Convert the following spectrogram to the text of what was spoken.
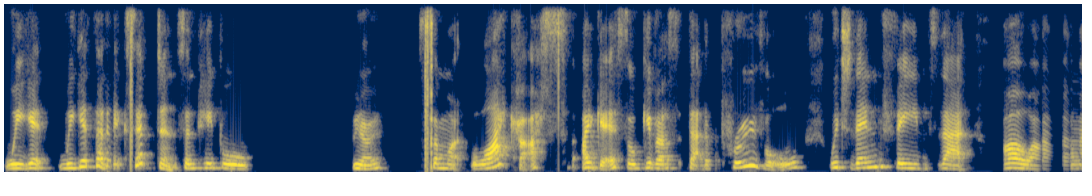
we get we get that acceptance and people you know somewhat like us, I guess, or give us that approval, which then feeds that, oh, I'm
